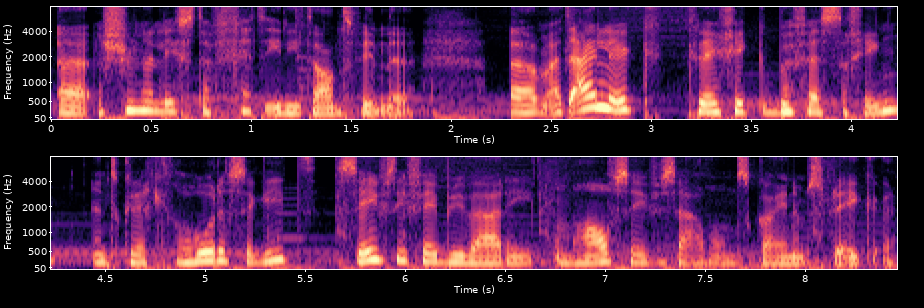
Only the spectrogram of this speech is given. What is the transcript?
uh, journalisten vet irritant vinden. Um, uiteindelijk kreeg ik bevestiging en toen kreeg ik te horen, Sagit, 17 februari om half zeven s avonds kan je hem spreken.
